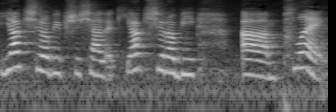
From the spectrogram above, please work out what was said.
jak się robi przysiadek, jak się robi um, plank,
